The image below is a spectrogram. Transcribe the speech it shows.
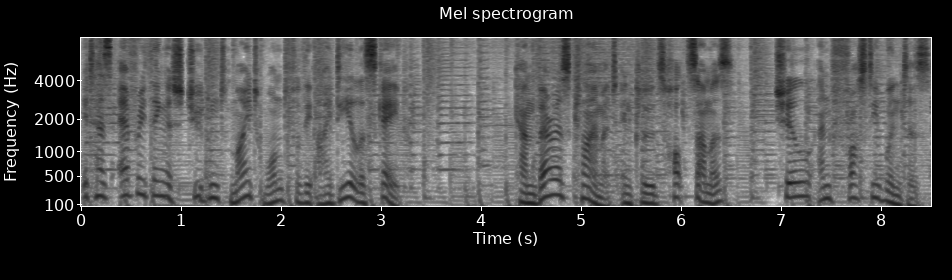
it has everything a student might want for the ideal escape. Canberra's climate includes hot summers, chill and frosty winters,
